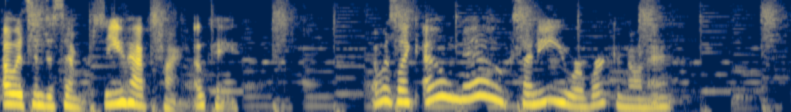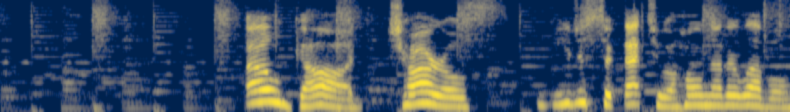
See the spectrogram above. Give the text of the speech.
Oh, it's in December, so you have time. Okay. I was like, oh no, because I knew you were working on it. Oh God, Charles, you just took that to a whole nother level.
